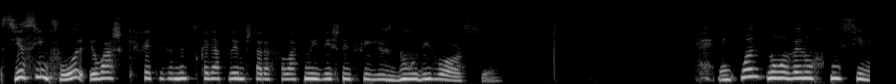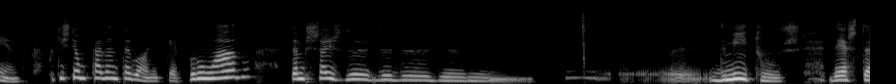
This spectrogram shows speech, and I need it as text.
Se assim for, eu acho que efetivamente, se calhar, podemos estar a falar que não existem filhos do divórcio. Enquanto não houver um reconhecimento, porque isto é um bocado antagónico, é, por um lado, estamos cheios de, de, de, de de mitos desta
